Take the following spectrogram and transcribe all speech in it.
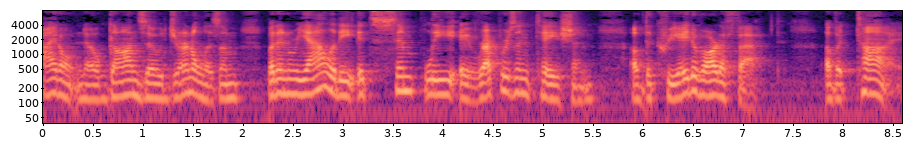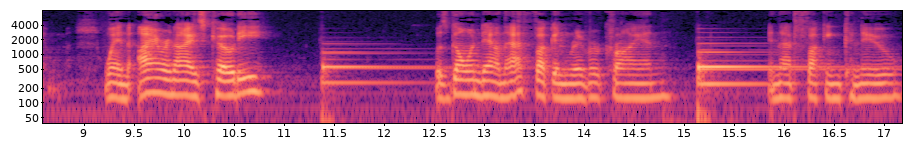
I don't know, gonzo journalism, but in reality, it's simply a representation of the creative artifact of a time when Iron Eyes Cody was going down that fucking river crying in that fucking canoe.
